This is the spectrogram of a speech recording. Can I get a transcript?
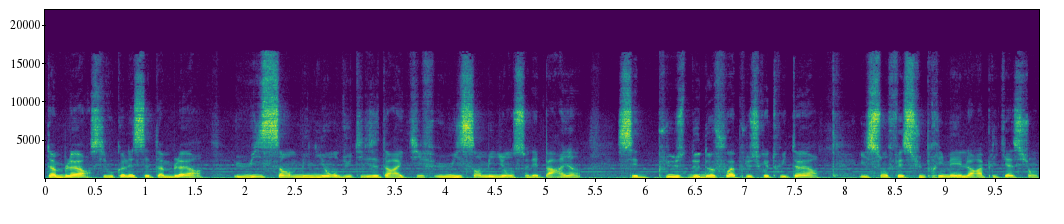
Tumblr, si vous connaissez Tumblr, 800 millions d'utilisateurs actifs, 800 millions ce n'est pas rien, c'est plus de deux fois plus que Twitter. Ils sont fait supprimer leur application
